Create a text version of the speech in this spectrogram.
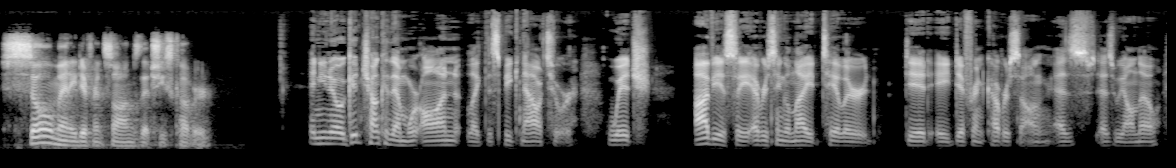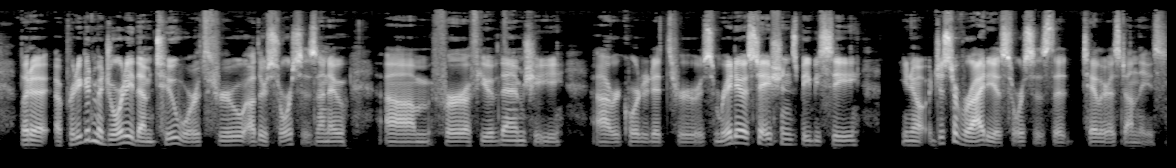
so many different songs that she's covered. And you know, a good chunk of them were on like the Speak Now tour, which obviously every single night Taylor did a different cover song, as as we all know. But a, a pretty good majority of them too were through other sources. I know um, for a few of them she uh, recorded it through some radio stations, BBC, you know, just a variety of sources that Taylor has done these.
